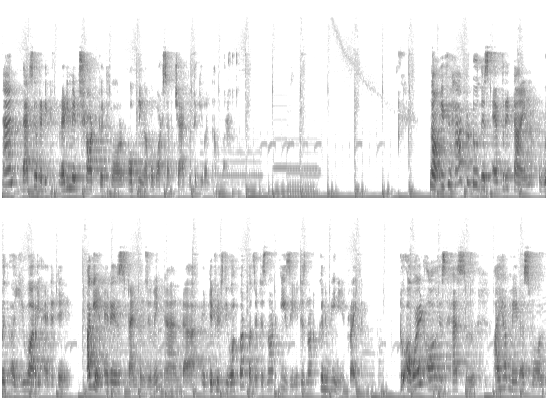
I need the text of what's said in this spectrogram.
And that's your ready ready-made shortcut for opening up a WhatsApp chat with the given number. Now if you have to do this every time with a URL editing again it is time consuming and uh, it defeats the whole purpose. It is not easy. It is not convenient right to avoid all this hassle, I have made a small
